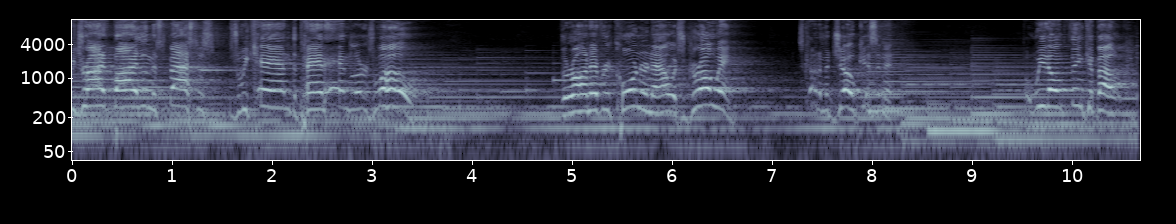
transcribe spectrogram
We drive by them as fast as, as we can, the panhandlers. Whoa. They're on every corner now. It's growing. It's kind of a joke, isn't it? But we don't think about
